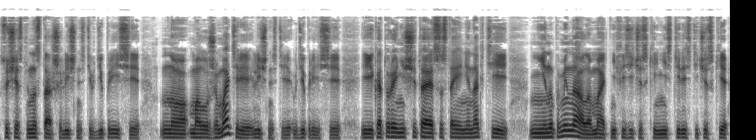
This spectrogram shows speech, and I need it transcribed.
существенно старше личности в депрессии, но моложе матери личности в депрессии, и которая, не считая состояния ногтей, не напоминала мать ни физически, ни стилистически,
